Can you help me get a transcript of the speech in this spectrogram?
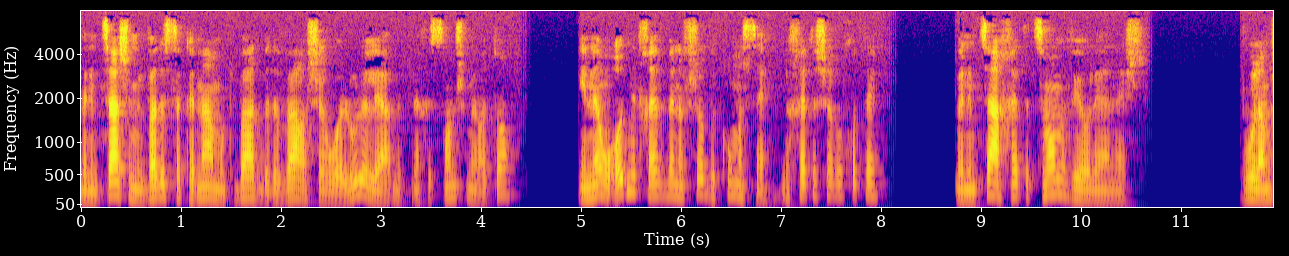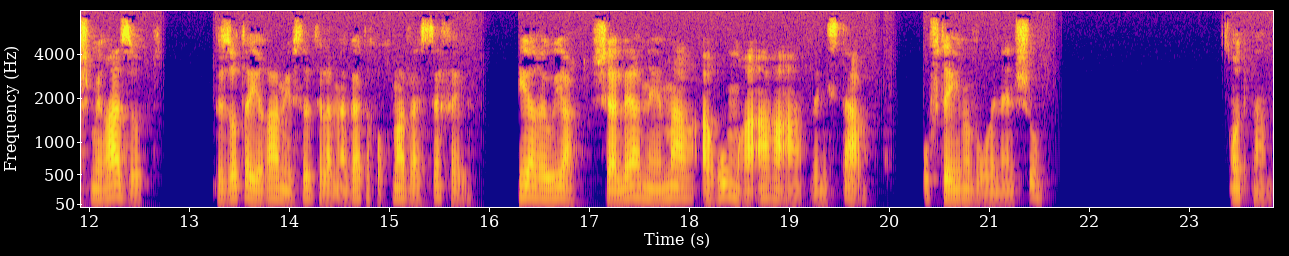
ונמצא שמלבד הסכנה המוטבעת בדבר אשר הוא עלול אליה מפני חסרון שמירתו, הנה הוא עוד מתחייב בנפשו בקום עשה, לחטא אשר הוא חוטא. ונמצא החטא עצמו מביאו להיענש. ואולם השמירה הזאת, וזאת היראה המיוסדת על הנהגת החוכמה והשכל, היא הראויה, שעליה נאמר ערום רעה רעה ונסתר, ופתאים עברו ונענשו. עוד פעם.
